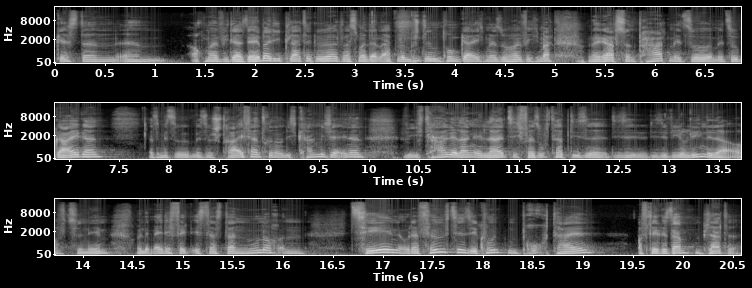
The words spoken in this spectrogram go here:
gestern ähm, auch mal wieder selber die Platte gehört, was man dann ab einem bestimmten Punkt gar nicht mehr so häufig macht. Und da gab es so ein Part mit so, mit so Geigern, also mit so, mit so Streichern drin. Und ich kann mich erinnern, wie ich tagelang in Leipzig versucht habe, diese, diese, diese Violine da aufzunehmen. Und im Endeffekt ist das dann nur noch ein 10 oder 15 Sekunden Bruchteil auf der gesamten Platte.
